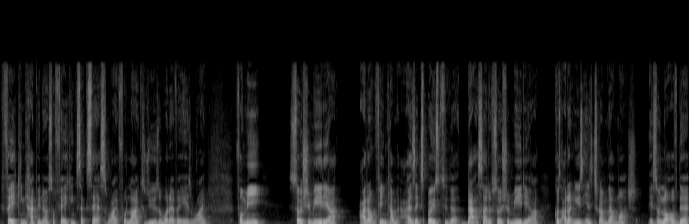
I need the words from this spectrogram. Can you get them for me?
faking happiness or faking success, right? For likes, views, or whatever it is, right? For me, social media, I don't think I'm as exposed to the that side of social media because I don't use Instagram that much. It's a lot of the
